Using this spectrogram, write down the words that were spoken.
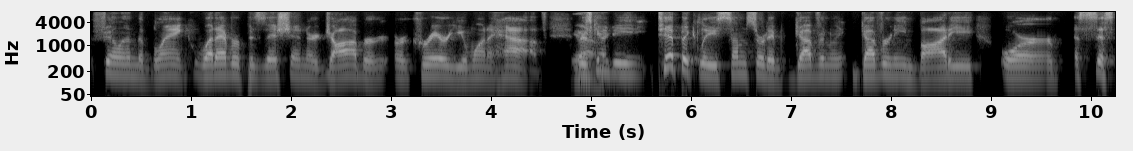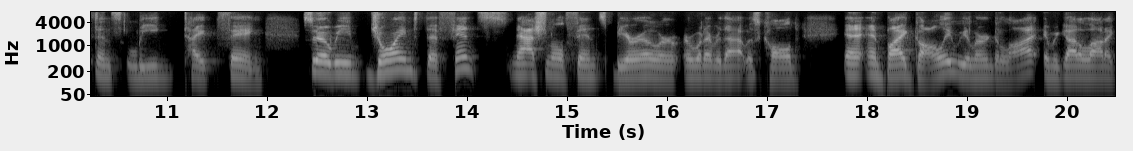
fill in the blank, whatever position or job or, or career you want to have. Yeah. There's going to be typically some sort of governing governing body or assistance league type thing. So we joined the Fence National Fence Bureau or, or whatever that was called and, and by golly, we learned a lot and we got a lot of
